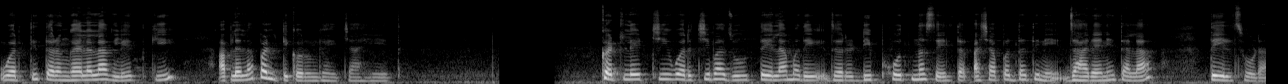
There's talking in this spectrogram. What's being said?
वरती तरंगायला लागलेत की आपल्याला पलटी करून घ्यायचे आहेत. कटलेटची वरची बाजू तेलामध्ये जर डीप होत नसेल तर अशा पद्धतीने झाऱ्याने त्याला तेल सोडा.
